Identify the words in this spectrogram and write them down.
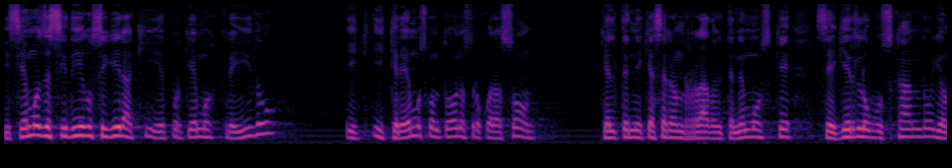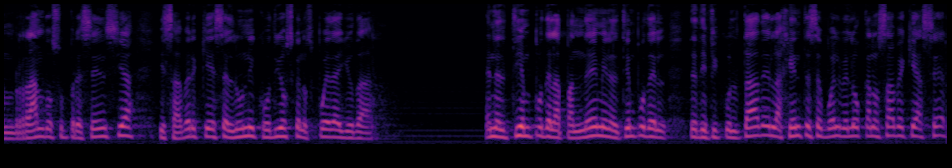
y si hemos decidido seguir aquí es porque hemos creído y, creemos con todo nuestro corazón que Él tenía que ser honrado y tenemos que seguirlo buscando y honrando su presencia y saber que es el único Dios que nos puede ayudar. En el tiempo de la pandemia, en el tiempo de, dificultades, la gente se vuelve loca, no sabe qué hacer,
